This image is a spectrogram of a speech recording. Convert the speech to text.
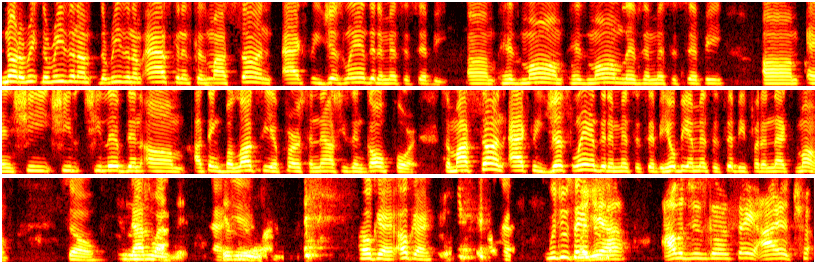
No, the, re- the reason I'm the reason I'm asking is because my son actually just landed in Mississippi. Um, his mom his mom lives in Mississippi, um, and she she she lived in um I think Biloxi at first, and now she's in Gulfport. So my son actually just landed in Mississippi. He'll be in Mississippi for the next month. So That's why- lovely? that- yeah. Okay, okay, okay. Would you say? But Cisco? yeah, I was just gonna say, I attra-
